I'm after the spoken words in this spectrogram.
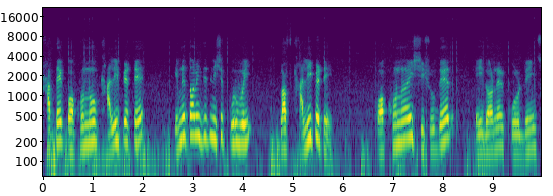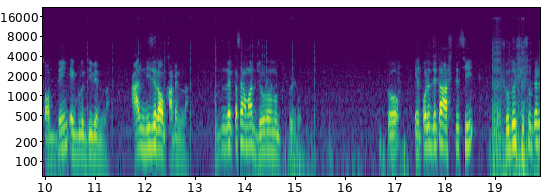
হাতে কখনো খালি পেটে, এমনি তো আমি দিতে নিষেধ করবই প্লাস খালি পেটে কখনোই শিশুদের এই ধরনের কোল্ড ড্রিঙ্ক সফট ড্রিঙ্ক এগুলো দিবেন না। আর নিজেরাও খাবেন না। আপনাদের কাছে আমার জোর অনুরোধ করব তো এরপরে যেটা আসতেছি, শুধু শিশুদের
